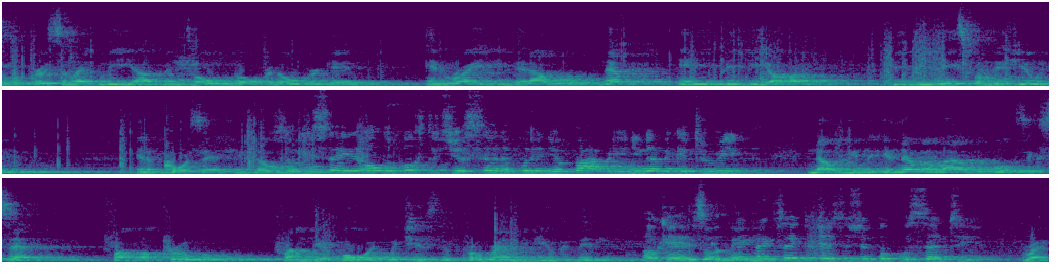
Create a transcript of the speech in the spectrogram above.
And in the case of a person like me, I've been told over and over again in writing that I will never, N-E-V-E-R, be released from this unit. And of course, as you know... So you're saying all the books that you're sent are put in your property and you never get to read them? No, you, you're never allowed the books except from approval from their board, which is the Program Review Committee. Okay, so committee- like, say for instance, your book was sent to you. Right.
